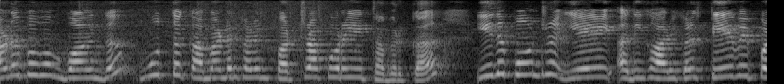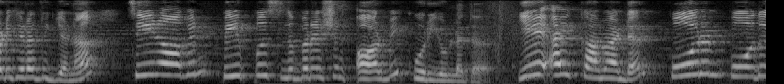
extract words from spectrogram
அனுபவம் வாய்ந்த மூத்த கமாண்டர்களின் பற்றாக்குறையை தவிர்க்க இது போன்ற ஏஐ அதிகாரிகள் தேவைப்படுகிறது என சீனாவின் பீப்புள்ஸ் லிபரேஷன் ஆர்மி கூறியுள்ளது. ஏஐ கமாண்டர் போரின் போது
